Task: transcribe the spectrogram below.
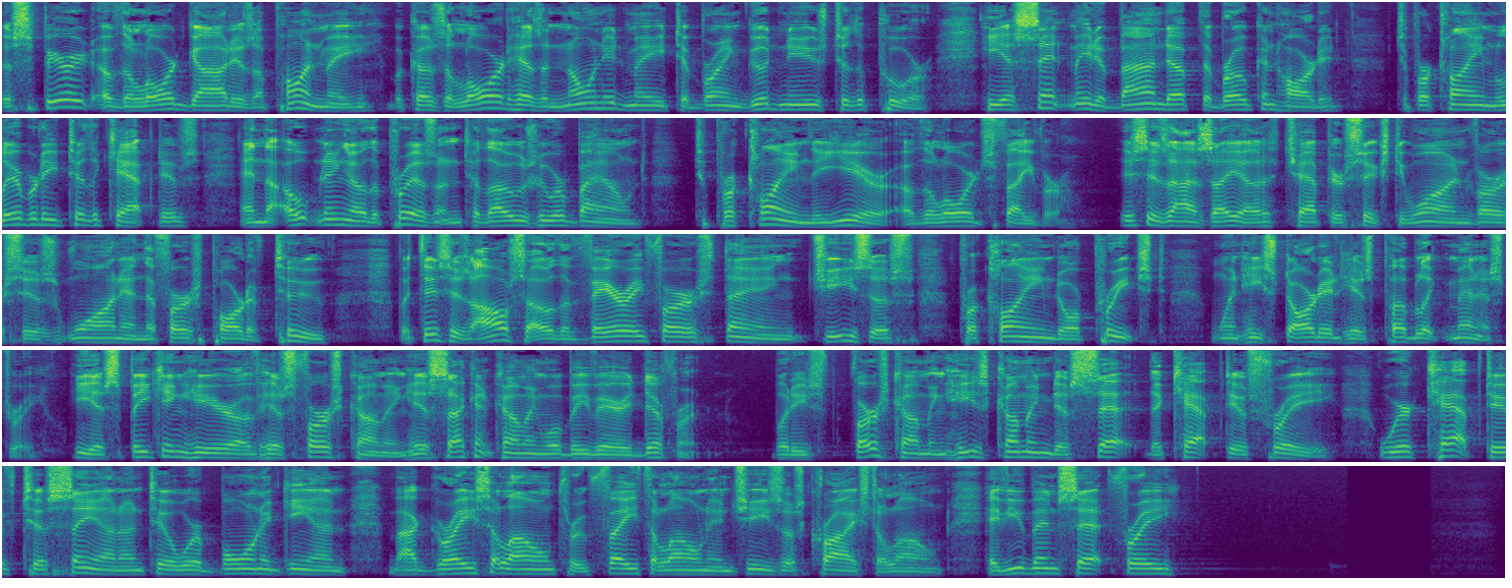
The Spirit of the Lord God is upon me, because the Lord has anointed me to bring good news to the poor. He has sent me to bind up the brokenhearted, to proclaim liberty to the captives, and the opening of the prison to those who are bound, to proclaim the year of the Lord's favor. This is Isaiah chapter 61, verses 1 and the first part of 2. But this is also the very first thing Jesus proclaimed or preached when he started his public ministry. He is speaking here of his first coming. His second coming will be very different. But his first coming, he's coming to set the captives free. We're captive to sin until we're born again by grace alone, through faith alone, in Jesus Christ alone. Have you been set free?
